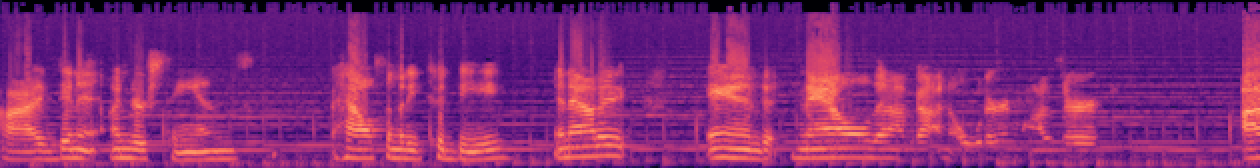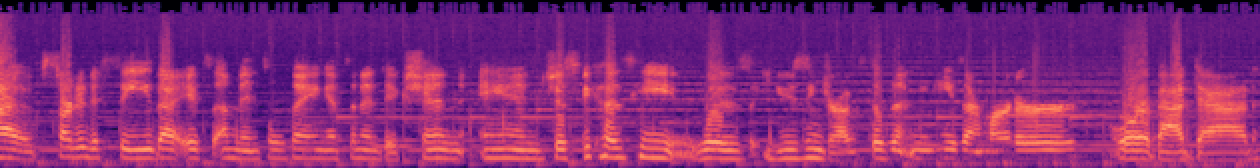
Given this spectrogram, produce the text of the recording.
I didn't understand how somebody could be an addict. And now that I've gotten older and wiser, I've started to see that it's a mental thing, it's an addiction. And just because he was using drugs doesn't mean he's a murderer or a bad dad.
